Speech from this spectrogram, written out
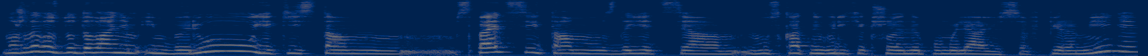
можливо, з додаванням імбирю, якісь там спеції, там, здається, мускатний горіх, якщо я не помиляюся, в піраміді.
